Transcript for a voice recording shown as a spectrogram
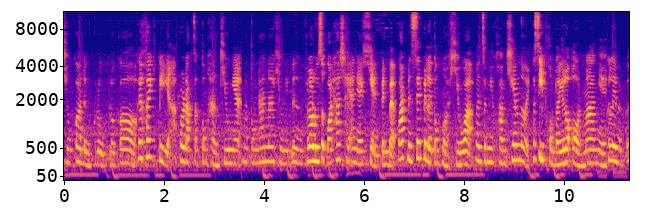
คิ้วก่อนหนึ่งกลุ่มแล้วก็ค่อยๆเกลี่ยโปรดักต์จากตรงหางคิ้วเนี้ยมาตรงด้านหน้าคิ้วนิดนึงเพราะเรารู้สึกว่าถ้าใช้อันเนี้ยเขียนเป็นแบบวาดเป็นเส้นไปเลยตรงหัวคิ้วอะมันจะมีความเข้มหน่อยเพราะสีผมตอนนี้เราอ่อนมากไงก็เลยแบบเอ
